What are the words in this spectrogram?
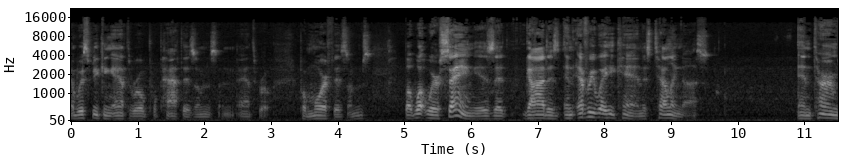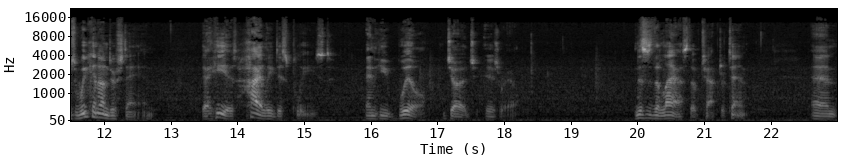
And we're speaking anthropopathisms and anthropomorphisms. But what we're saying is that God is, in every way He can, is telling us in terms we can understand that He is highly displeased and He will judge Israel. This is the last of chapter 10. And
